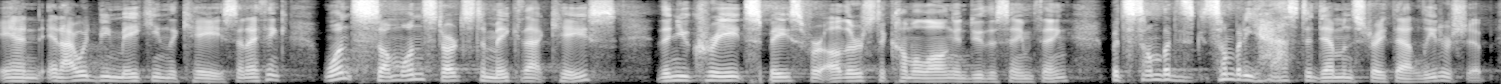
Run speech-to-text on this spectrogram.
And, and I would be making the case. And I think once someone starts to make that case, then you create space for others to come along and do the same thing. But somebody's, somebody has to demonstrate that leadership.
